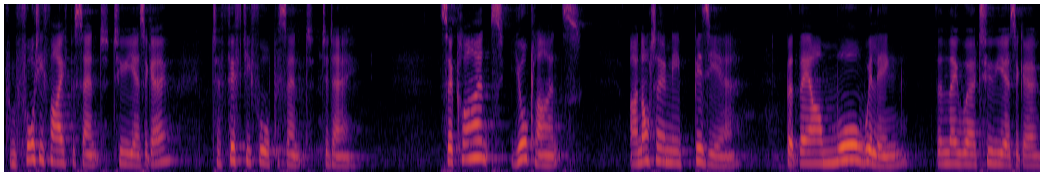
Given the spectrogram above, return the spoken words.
from 45% two years ago to 54% today. So, clients, your clients, are not only busier, but they are more willing than they were two years ago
